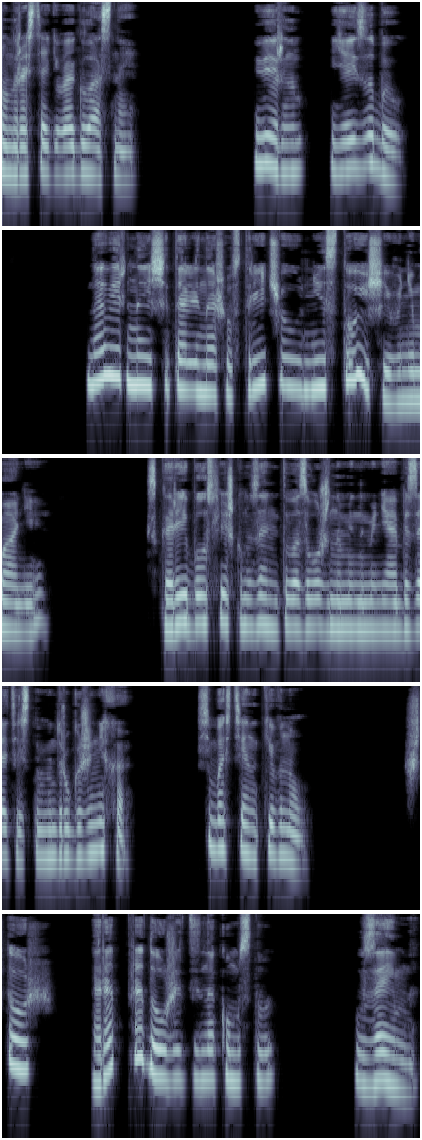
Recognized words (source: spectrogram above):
он, растягивая гласные. Верно, я и забыл. Наверное, считали нашу встречу не стоящей внимания. Скорее был слишком занят возложенными на меня обязательствами друга жениха. Себастьян кивнул. Что ж, рад продолжить знакомство. Взаимно.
